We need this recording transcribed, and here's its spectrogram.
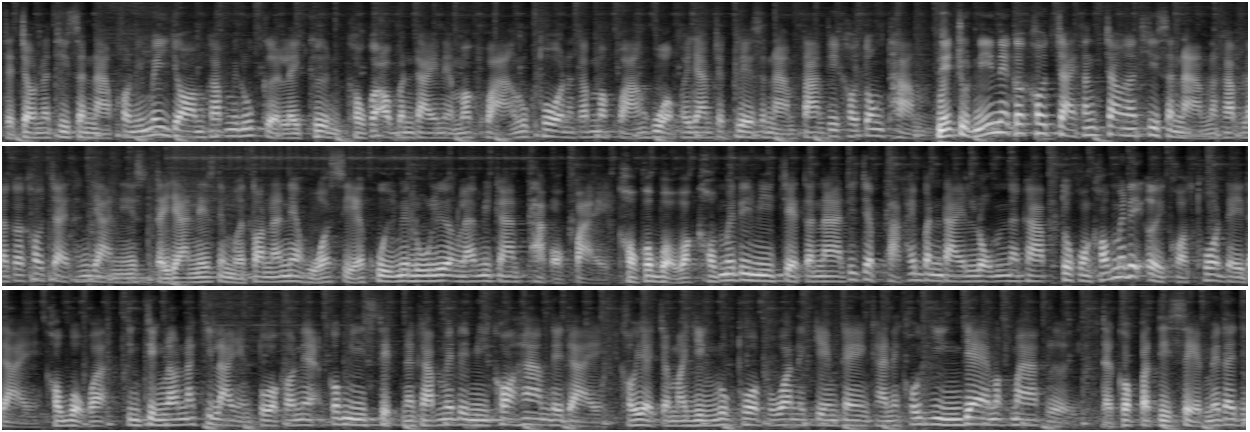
แต่เจ้าหน้าที่สนามคราวนี้ไม่ยอมครับไม่รู้เกิดอะไรขึ้น เขาก็เอาบันไดเนี่ยมาขวางลูกโทษนะครับมาขวางห่วงพยายามจะเคลียร์สนามตามที่เขาต้องทำในจุดนี้เนี่ยก็เข้าใจทั้งเจ้าหน้าที่สนามนะครับแล้วก็เข้าใจทั้งยานิส แต่ยานิสเนี่ยเหมือนตอนนั้นเนี่ยหัวเสียคุยไม่รู้เรื่องและมีการผลักออกไป เขาก็บอกว่าเขาไม่ได้มีเจตนาที่จะผลักให้บันไดล้มนะครับตัวของเขาไม่ได้เอ่ยขอโทษใด ๆ เขาบอกว่าจริง ๆ แล้วนักกีฬาอย่างตัวเขาเนี่ยก็มีสิทธิ์นะครับไม่ได้มีข้อห้ามใด ๆ เขาอยากจะมายิงลูกโทษเพราะว่าในเกมการแข่งขันเนี่ยเขายิงแย่มากๆเลย แต่ก็ปฏิเสธไม่ได้จ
